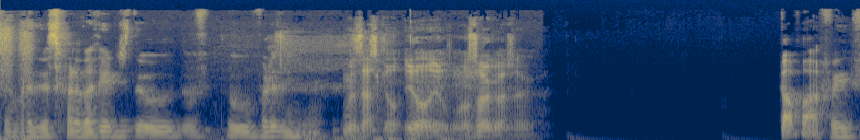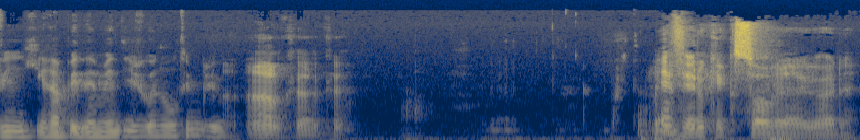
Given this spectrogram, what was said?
Lembra desse guarda-redes do, do, do Varzinho? Mas acho que ele, ele, ele não joga ou joga? Tá pá, foi vir aqui rapidamente e jogou no último jogo. Ah, ok, ok. Portanto, É ver o que é que sobra agora.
